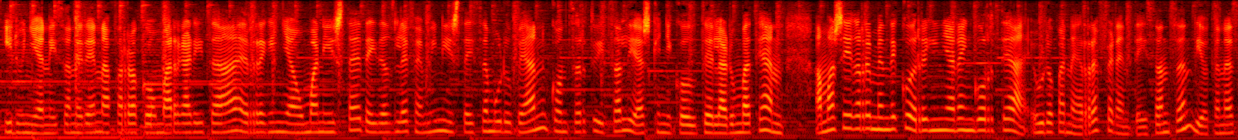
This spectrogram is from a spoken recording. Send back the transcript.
Iruñean izan ere Nafarroako Margarita erregina humanista eta idazle feminista izenburupean kontzertu itzaldia eskeniko dute larun batean. Amasei mendeko erreginaren gortea Europan erreferente izan zen, diotenez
